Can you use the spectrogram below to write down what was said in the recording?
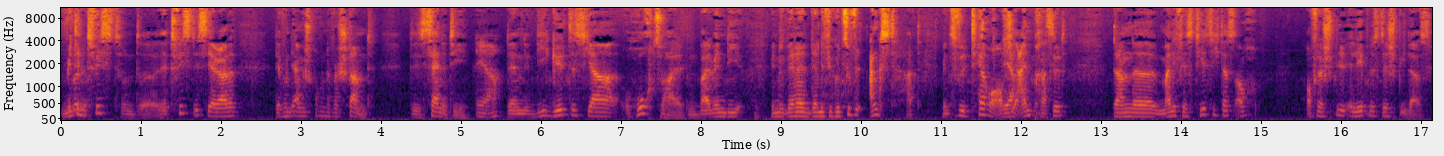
Mit dem Twist. Und äh, der Twist ist ja gerade der von dir angesprochene Verstand. Die Sanity. ja, Denn die gilt es ja hochzuhalten, weil wenn die, wenn, du, wenn eine- deine Figur zu viel Angst hat, wenn zu viel Terror auf Ja. sie einprasselt, dann äh, manifestiert sich das auch auf das Spielerlebnis des Spielers.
